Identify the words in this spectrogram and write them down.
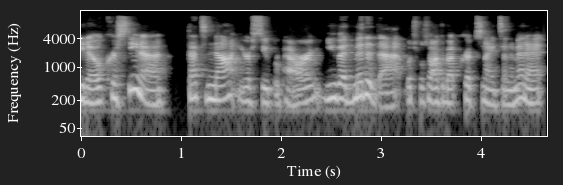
You know, Christina, that's not your superpower. You've admitted that, which we'll talk about kryptonites in a minute.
